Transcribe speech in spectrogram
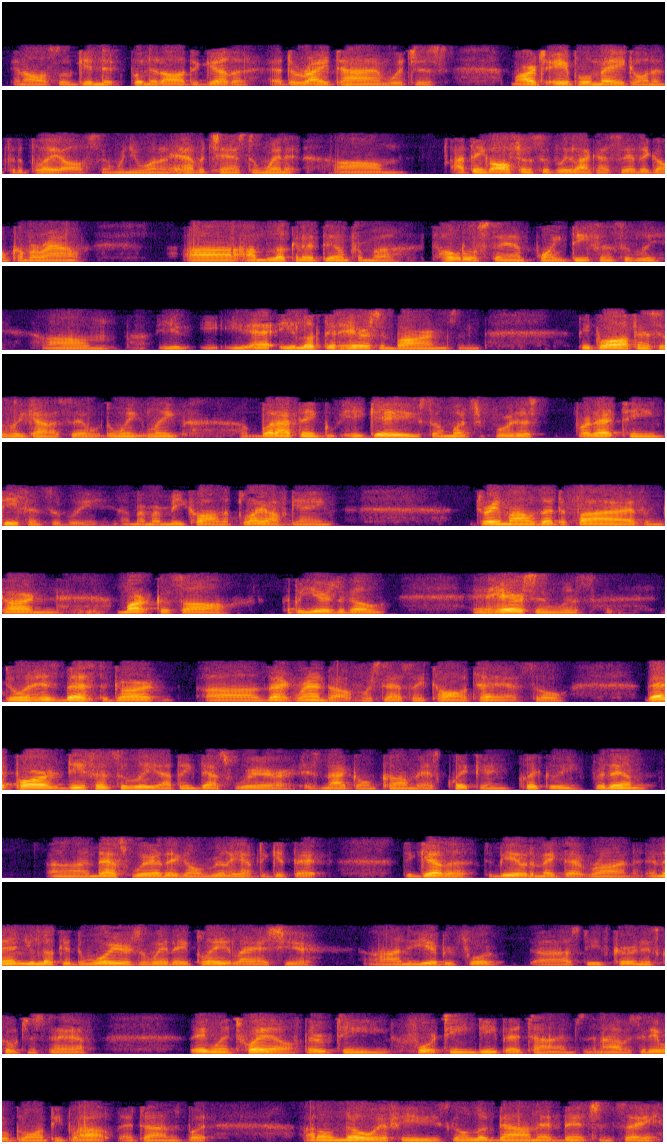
and also getting it, putting it all together at the right time, which is March, April, May going into the playoffs and when you want to have a chance to win it. Um, I think offensively, like I said, they're going to come around. Uh, I'm looking at them from a total standpoint defensively. Um, you, you, you looked at Harrison Barnes and people offensively kind of said the wink link, but I think he gave so much for this for that team defensively. I remember me calling the playoff game. Draymond was at the five and guarding Marc Gasol a couple years ago, and Harrison was doing his best to guard uh, Zach Randolph, which that's a tall task. So that part defensively, I think that's where it's not going to come as quick and quickly for them, uh, and that's where they're going to really have to get that together to be able to make that run. And then you look at the Warriors the way they played last year, uh, the year before uh, Steve Kerr and his coaching staff. They went 12, 13, 14 deep at times, and obviously they were blowing people out at times. But I don't know if he's going to look down that bench and say,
